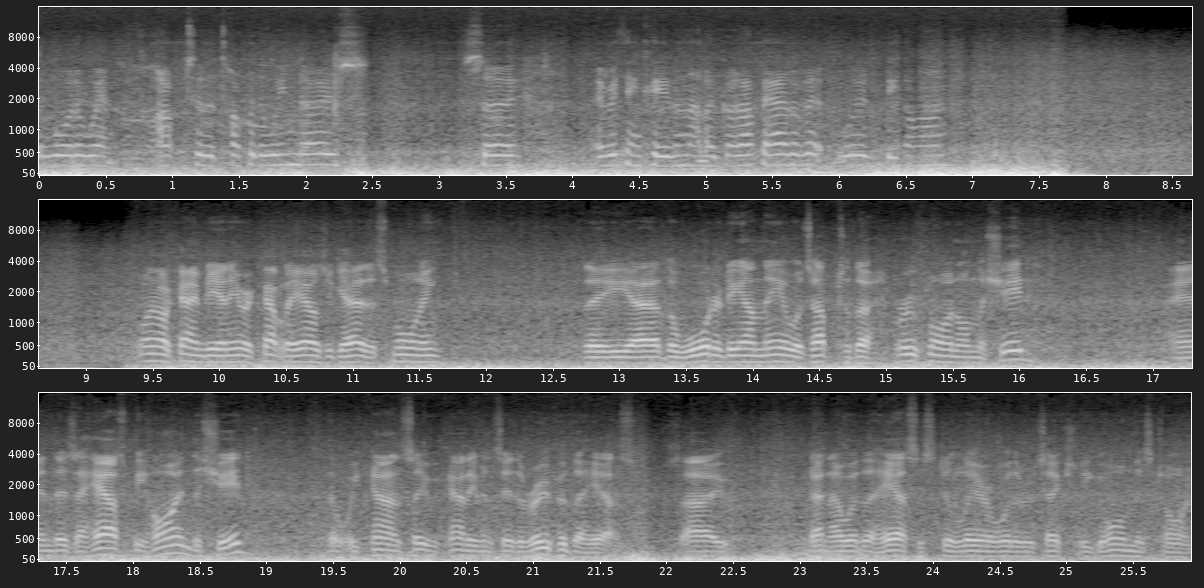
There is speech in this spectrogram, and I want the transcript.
the water went up to the top of the windows. So everything even that I got up out of it would be gone. When I came down here a couple of hours ago this morning the uh, the water down there was up to the roof line on the shed and there's a house behind the shed that we can't see we can't even see the roof of the house. So don't know whether the house is still there or whether it's actually gone this time.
